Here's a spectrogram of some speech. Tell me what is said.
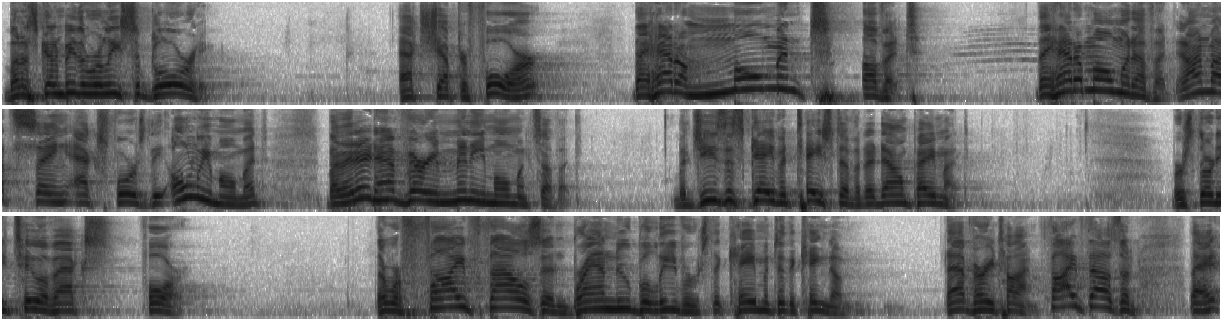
But it's going to be the release of glory. Acts chapter 4, they had a moment of it. They had a moment of it. And I'm not saying Acts 4 is the only moment, but they didn't have very many moments of it. But Jesus gave a taste of it, a down payment. Verse 32 of Acts 4. There were 5,000 brand new believers that came into the kingdom that very time. 5,000. They,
